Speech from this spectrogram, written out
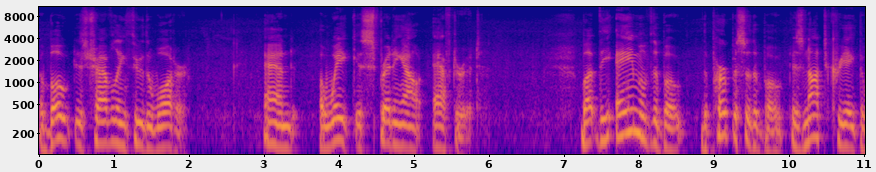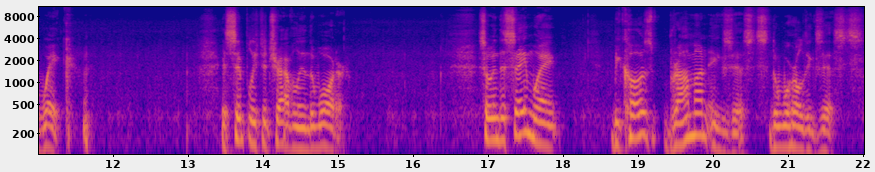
A boat is traveling through the water, and a wake is spreading out after it. But the aim of the boat the purpose of the boat is not to create the wake. it's simply to travel in the water. So in the same way, because Brahman exists, the world exists.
